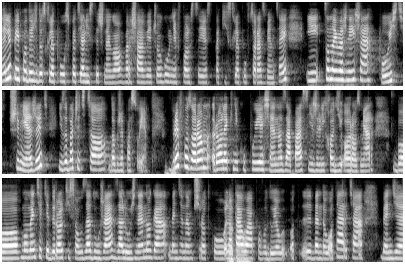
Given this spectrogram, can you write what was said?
Najlepiej podejść do sklepu specjalistycznego w Warszawie czy ogólnie w Polsce jest takich sklepów coraz więcej. I co najważniejsze, pójść, przymierzyć i zobaczyć, co dobrze pasuje. Wbrew pozorom, rolek nie kupuje się na zapas, jeżeli chodzi o rozmiar, bo w momencie, kiedy rolki są za duże, za luźne, noga będzie nam w środku latała, Latała. powodują, y, będą otarcia, będzie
